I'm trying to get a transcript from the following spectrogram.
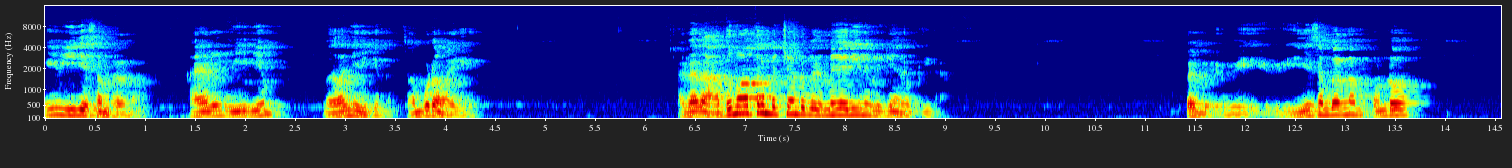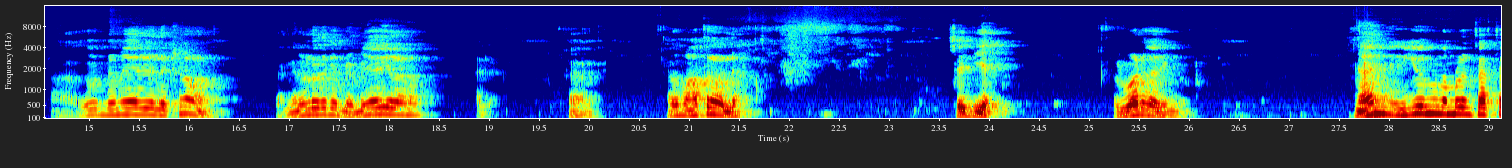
ഈ വീര്യ സംഭരണം. അയാളിൽ വീര്യം നിറഞ്ഞിരിക്കുന്നു സമ്പുടമായിരിക്കുന്നു. അല്ലാതെ അതുമാത്രം വെച്ചുകൊണ്ട് ബ്രഹ്മചാരി എന്ന് വിളിക്കാനൊക്കില്ല. ഇപ്പം വീര്യ സംഭരണം ഉണ്ടോ? അത് ബ്രഹ്മചാരിയുടെ ലക്ഷണമാണ്. അങ്ങനെയുള്ളവരൊക്കെ ബ്രഹ്മചാരികളാണോ. അല്ല. അത് മാത്രമല്ല. ശരിയ. ഒരുപാട് കാര്യങ്ങളുണ്ട്. ഞാൻ എനിക്കൊന്നും നമ്മൾ ചർച്ച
